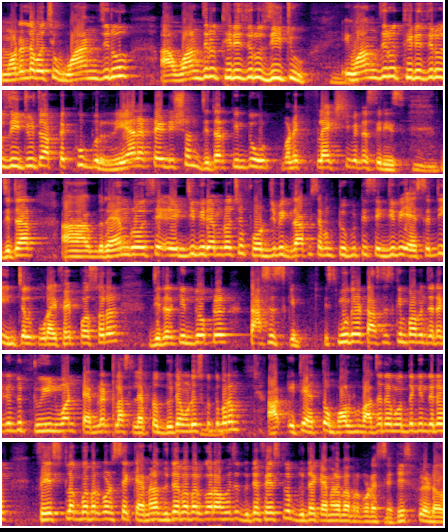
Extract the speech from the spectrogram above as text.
মডেলটা বলছি one zero one zero three zero G two one zero three zero G টুটা আপনি খুব রেয়ার একটা এডিশন যেটার কিন্তু অনেক ফ্ল্যাগশিপ একটা সিরিজ যেটার র্যাম রয়েছে এইট জিবি র্যাম রয়েছে ফোর জিবি গ্রাফিক্স এবং two fifty six GB SSD Intel Core i five প্রসেসরের যেটার কিন্তু আপনার টাচ স্ক্রিন স্মুথের টাচ স্ক্রিন পাবেন যেটা কিন্তু two in one tablet plus laptop দুইটা মডিউস করতে পারেন। আর এটা এত বল্প বাজারের মধ্যে কিন্তু এটা ফেস লক ব্যবহার করেছে ক্যামেরা দুইটা ব্যবহার করা হয়েছে দুইটা ফেস লক দুইটা ক্যামেরা ব্যবহার করেছে ডিসপ্লেটাও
